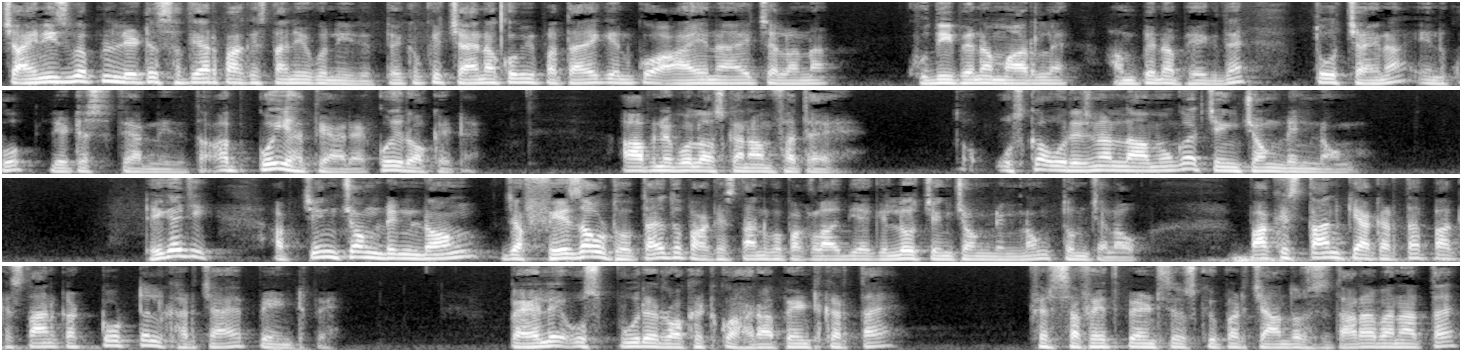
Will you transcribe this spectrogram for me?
चाइनीज़ भी अपने लेटेस्ट हथियार पाकिस्तानियों को नहीं देते, क्योंकि चाइना को भी पता है कि इनको आए ना आए चलाना। खुद ही पे ना मार लें, हम पे ना फेंक दें तो चाइना इनको लेटेस्ट हथियार नहीं देता। अब कोई हथियार है, कोई रॉकेट है। आपने बोला उसका नाम फतेह है तो उसका ओरिजिनल नाम होगा चिंग चोंग डिंग डोंग ठीक है जी? अब चिंग चोंग डिंग डोंग जब फ़ेज़ आउट होता है तो पाकिस्तान को पकड़ा दिया कि लो चिंग चोंग डिंग डोंग तुम चलाओ। पाकिस्तान क्या करता है? पाकिस्तान का टोटल खर्चा है पेंट पे। पहले उस पूरे रॉकेट को हरा पेंट करता है, फिर सफ़ेद पेंट से उसके ऊपर चाँद और सितारा बनाता है,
